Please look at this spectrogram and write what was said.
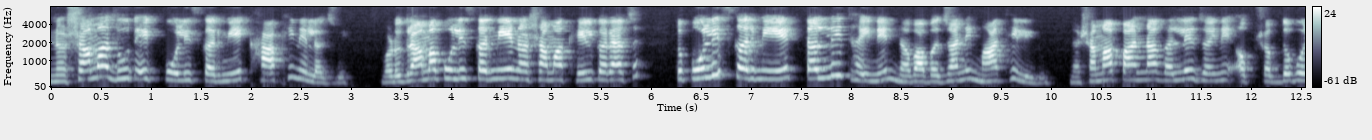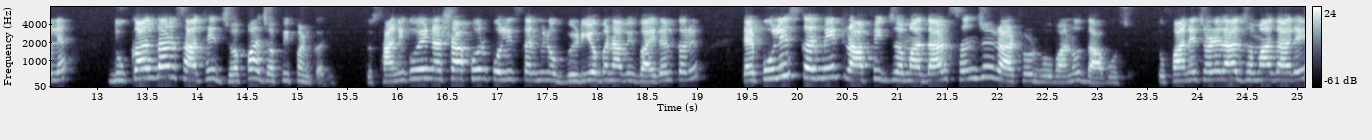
નશામાં દૂધ એક પોલીસ કર્મીએ ખાખીને લજવી. વડોદરામાં પોલીસ કર્મીએ નશામાં ખેલ કર્યા છે તો પોલીસ કર્મીએ ટલ્લી થઈને નવા બજારને માથે લીધું. નશામાં પાનના ગલ્લે જઈને અપશબ્દો બોલ્યા. દુકાનદાર સાથે જપાજપી પણ કરી. તો સ્થાનિકોએ નશાખોર પોલીસ કર્મીનો વીડિયો બનાવી વાયરલ કર્યો. ત્યારે પોલીસ કર્મી ટ્રાફિક જમાદાર સંજય રાઠોડ હોવાનો દાવો છે. તોફાને ચડેલા જમાદારે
